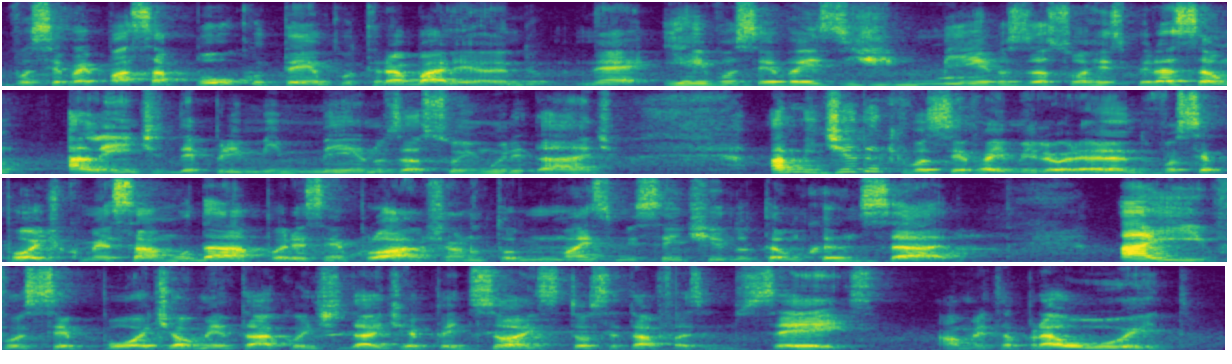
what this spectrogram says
você vai passar pouco tempo trabalhando, né? E aí você vai exigir menos da sua respiração, além de deprimir menos a sua imunidade. À medida que você vai melhorando, você pode começar a mudar. Por exemplo, ah, já não estou mais me sentindo tão cansado. Aí você pode aumentar a quantidade de repetições. Então você está fazendo 6, aumenta para 8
